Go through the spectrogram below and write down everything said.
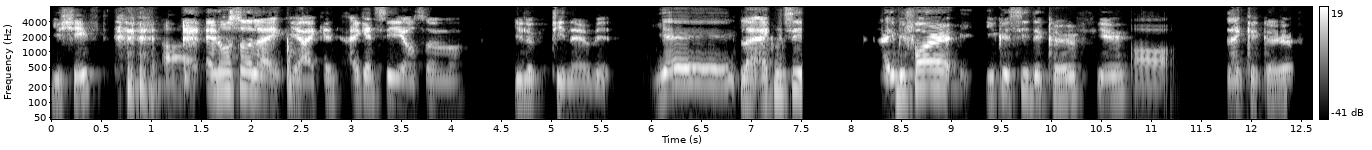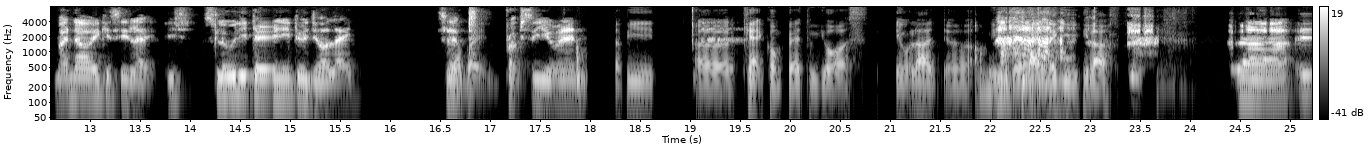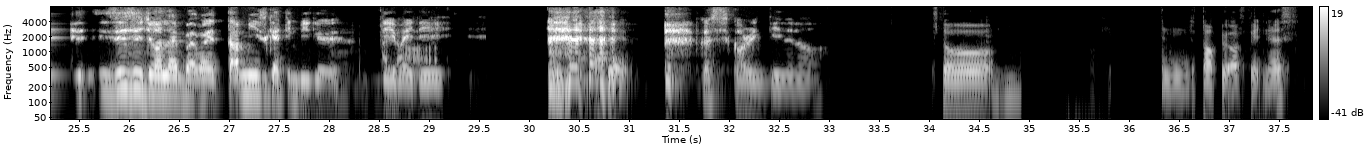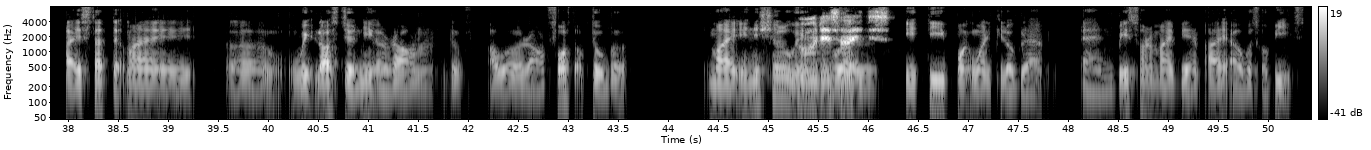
you shaved. Ah, and also like yeah, I can I can see also you look thinner a bit. yay! Like I can see like before you could see the curve here, Oh, like a curve, but now you can see like it's slowly turning into a jawline. So yeah, but props to you, man. tapi uh, can't compare to yours. Tengoklah uh, Amir jawline lagi lah. Uh, is this a jawline but my tummy is getting bigger day by day. Okay, Because quarantine and all. so Mhm. on the topic of fitness, I started my uh, weight loss journey around the our around fourth October. My initial weight Oh, was nice. eighty point one kilogram, and based on my BMI, I was obese.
